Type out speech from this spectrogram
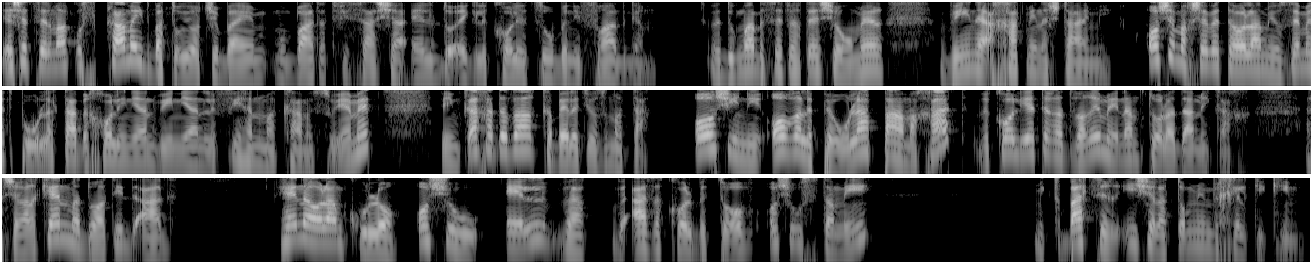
יש אצל מרקוס כמה התבטאויות שבהם מובעת התפיסה שהאל דואג לכל יצור בנפרד גם. לדוגמה בספר 9 הוא אומר, והנה אחת מן השתיים היא. או שמחשבת העולם יוזמת פעולתה בכל עניין ועניין לפי הנמקה מסוימת, ואם כך הדבר, קבל את יוזמתה. או שהיא ניעורה לפעולה פעם אחת, וכל יתר הדברים אינם תולדה מכך. אשר על כן מדוע תדאג? הן העולם כולו, או שהוא אל, ואז הכל בטוב, או שהוא סתמי, מקבץ ארעי של אטומים וחלקיקים.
